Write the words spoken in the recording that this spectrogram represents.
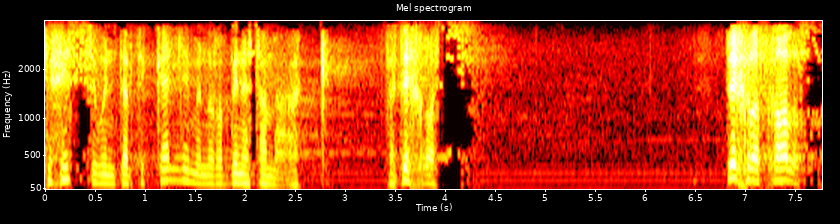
تحس وأنت بتتكلم إن ربنا سمعك فتخرس تخرس خالص.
